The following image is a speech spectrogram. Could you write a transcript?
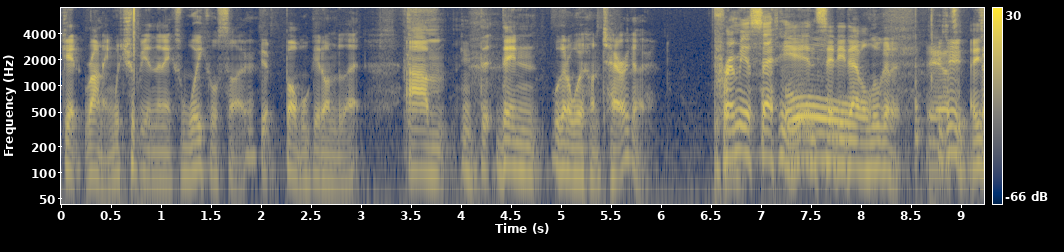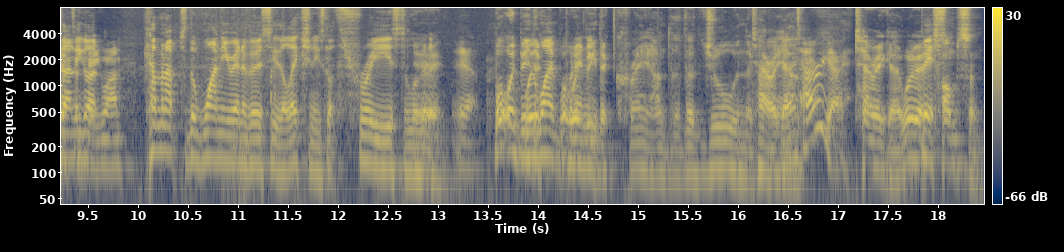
get running, which should be in the next week or so, Yep. Bob will get onto that. Um, th- then we're going to work on Tarago. Premier sat here and said he'd have a look at it. yeah, that's, did. He's that's only a got big one. coming up to the one year anniversary of the election. He's got three years to look at it. Yeah. What would be We the, won't what put would any- be the crown, the, the jewel in the Tarago? crown? Tarago. Tarago. What about Best. Thompson?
